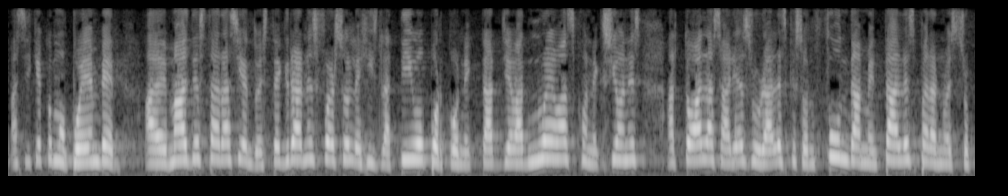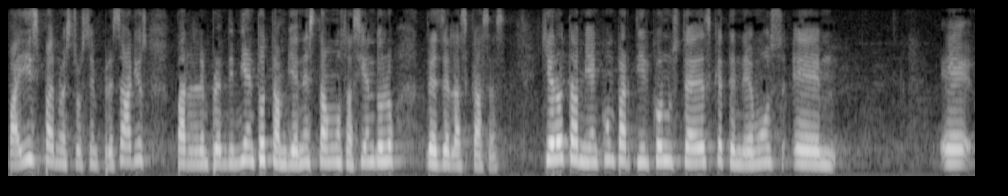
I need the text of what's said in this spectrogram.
así que como pueden ver, además de estar haciendo este gran esfuerzo legislativo por conectar, llevar nuevas conexiones a todas las áreas rurales que son fundamentales para nuestro país, para nuestros empresarios, para el emprendimiento, también estamos haciéndolo desde las casas. Quiero también compartir con ustedes que tenemos em, eh,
